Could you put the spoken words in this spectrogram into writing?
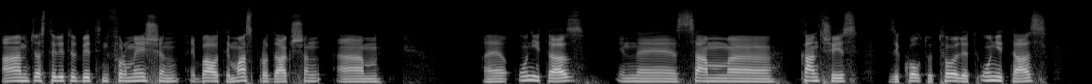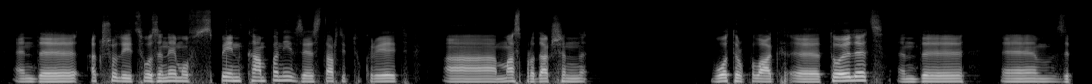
Um, just a little bit information about the mass production. Um, uh, Unitas in uh, some uh, countries they call to toilet Unitas, and uh, actually it was the name of Spain company. They started to create uh, mass production water plug uh, toilets, and um, the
